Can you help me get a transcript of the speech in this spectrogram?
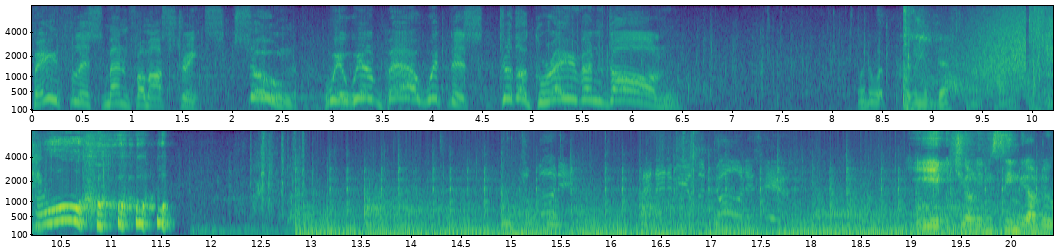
faithless men from our streets. Soon, we will bear witness to the graven dawn! Wonder what pulling a death Ooh. Buddy, an enemy of the dawn is here. yeah, but you don't even see me, though, dude.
